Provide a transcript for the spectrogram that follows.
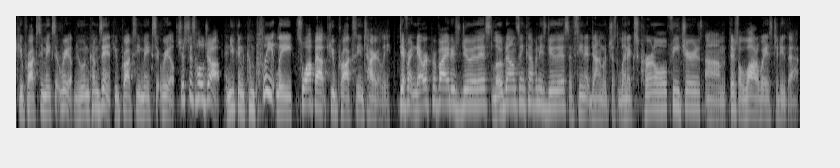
Kubeproxy makes it real. New one comes in, Kubeproxy makes it real. It's just his whole job. And you can completely swap out Kubeproxy entirely. Different network providers do this, load balancing companies do this. I've seen it done with just Linux kernel features. Um, there's a lot of ways to do that.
